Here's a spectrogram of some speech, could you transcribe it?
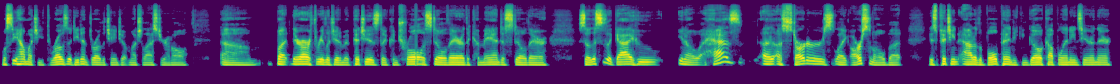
We'll see how much he throws it. He didn't throw the changeup much last year at all. Um, but there are three legitimate pitches. The control is still there. The command is still there. So this is a guy who, you know, has a, a, starter's like arsenal, but is pitching out of the bullpen. He can go a couple innings here and there. And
